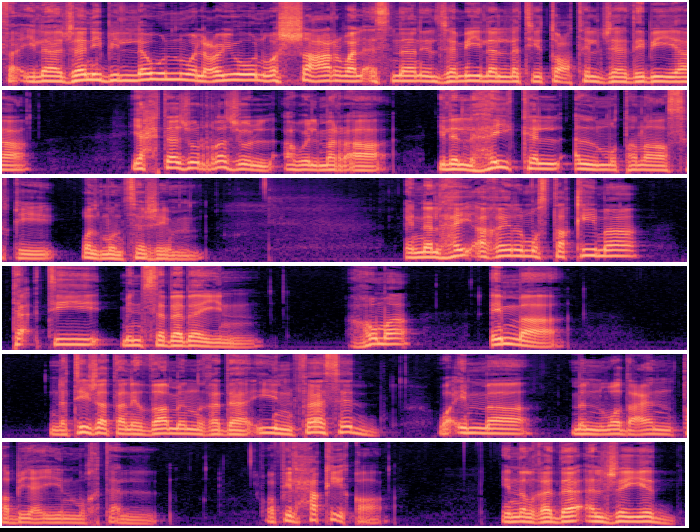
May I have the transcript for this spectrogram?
فإلى جانب اللون والعيون والشعر والأسنان الجميلة التي تعطي الجاذبية يحتاج الرجل أو المرأة إلى الهيكل المتناسق والمنسجم. إن الهيئة غير المستقيمة تأتي من سببين هما إما نتيجة نظام غذائي فاسد وإما من وضع طبيعي مختل. وفي الحقيقة إن الغذاء الجيد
